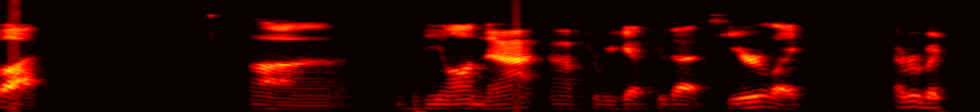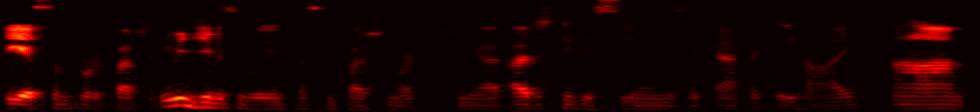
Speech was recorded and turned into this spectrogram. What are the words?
But uh, beyond that, after we get through that tier, like everybody has some sort of question. Even Jameson Williams has some question marks for me. I, I just think his ceiling is like epically high. Um,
